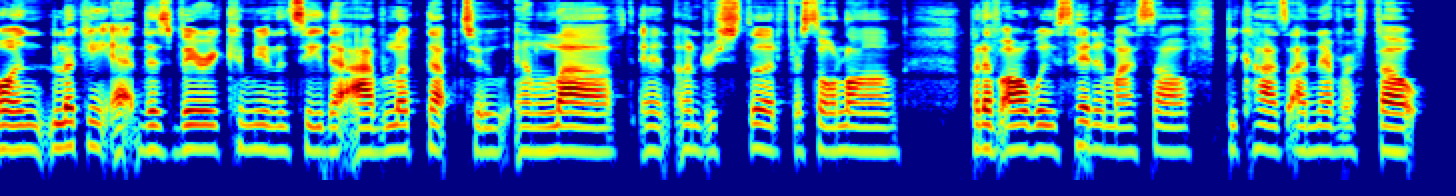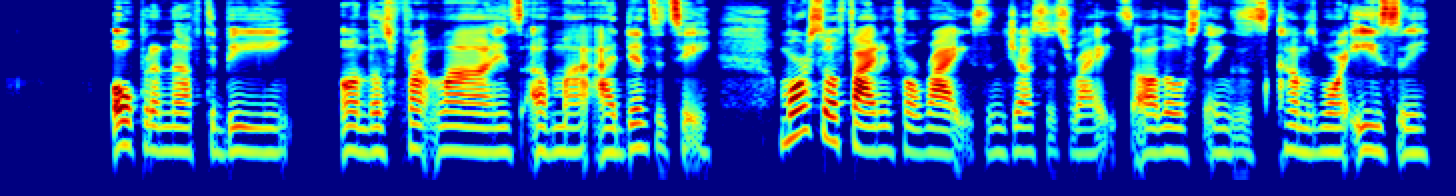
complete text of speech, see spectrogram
on looking at this very community that I've looked up to and loved and understood for so long, but I've always hidden myself because I never felt open enough to be on those front lines of my identity. More so fighting for rights and justice rights. All those things comes more easily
